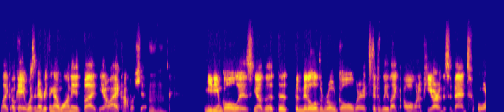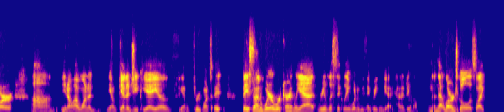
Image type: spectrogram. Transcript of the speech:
like, okay, it wasn't everything I wanted, but you know, I accomplished it. Mm-hmm. Medium goal is, you know, the the the middle of the road goal where it's typically like, oh, I want a PR in this event, or um, you know, I want to, you know, get a GPA of, you know, three points. It, based on where we're currently at, realistically, what do we think we can get kind of deal. And then that large goal is like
